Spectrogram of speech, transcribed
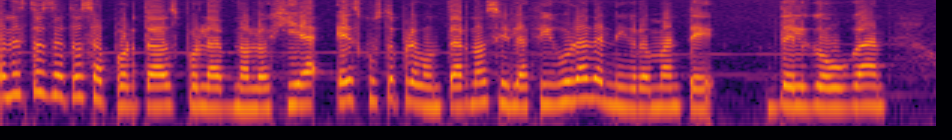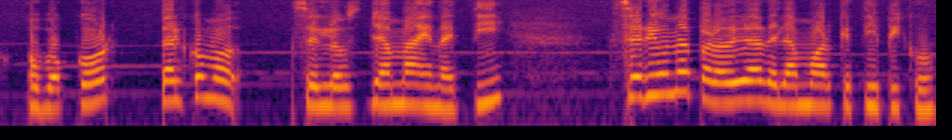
Con estos datos aportados por la etnología, es justo preguntarnos si la figura del nigromante, del Gaugan o Bokor, tal como se los llama en Haití, sería una parodia del amo arquetípico.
